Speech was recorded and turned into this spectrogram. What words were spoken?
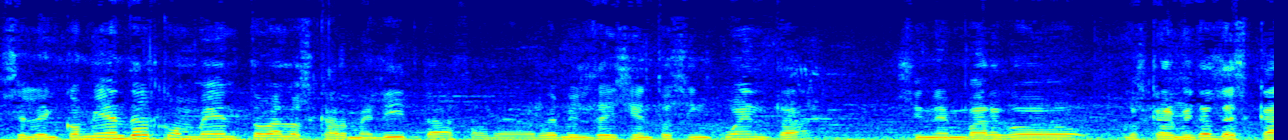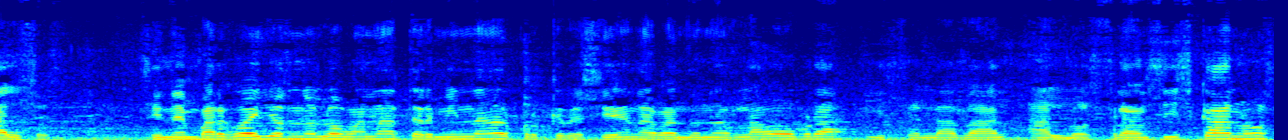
Se le encomienda el convento a los carmelitas alrededor de 1650. Sin embargo, los carmelitas descalzos. Sin embargo, ellos no lo van a terminar porque deciden abandonar la obra y se la dan a los franciscanos,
